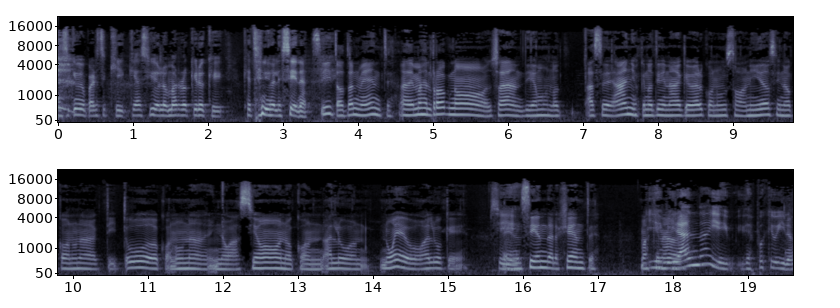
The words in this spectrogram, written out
Así que me parece que, que ha sido lo más rockero que, que ha tenido la escena. Sí, totalmente. Además el rock no, ya digamos, no hace años que no tiene nada que ver con un sonido, sino con una actitud o con una innovación o con algo nuevo, algo que Sí. encienda a la gente. Más y que nada. Miranda y, y después que vino.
